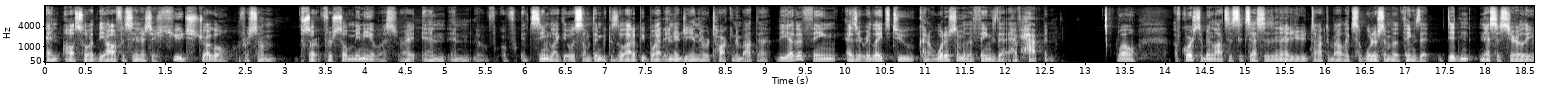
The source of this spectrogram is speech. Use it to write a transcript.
and also at the office. And it's a huge struggle for some for so many of us, right? And and it seemed like it was something because a lot of people had energy and they were talking about that. The other thing, as it relates to kind of what are some of the things that have happened? Well, of course, there have been lots of successes, and as you talked about, like, so what are some of the things that didn't necessarily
